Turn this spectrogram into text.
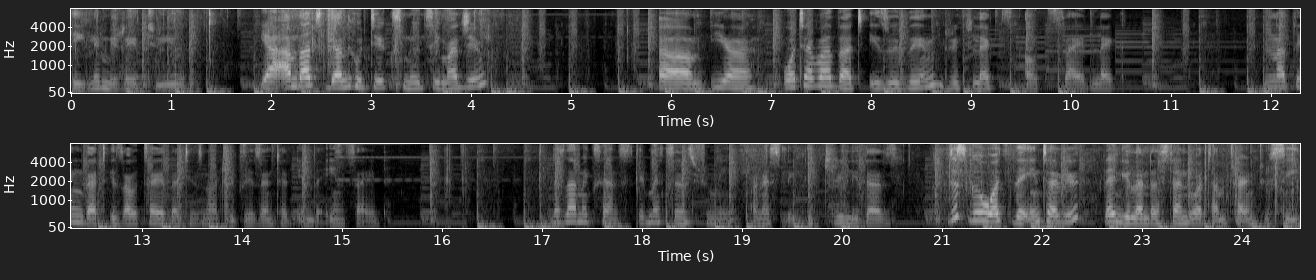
day let me read to you. Yeah i'm that girl who takes notes imagine. Um yeah whatever that is within reflects outside like nothing that is outside that is not represented in the inside. Does that make sense? It makes sense to me honestly. It really does just go watch the interview then you'll understand what i'm trying to say.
